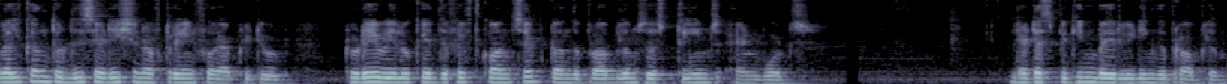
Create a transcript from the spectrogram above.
Welcome to this edition of Train for Aptitude. Today we look at the fifth concept on the problems of streams and boats. Let us begin by reading the problem.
